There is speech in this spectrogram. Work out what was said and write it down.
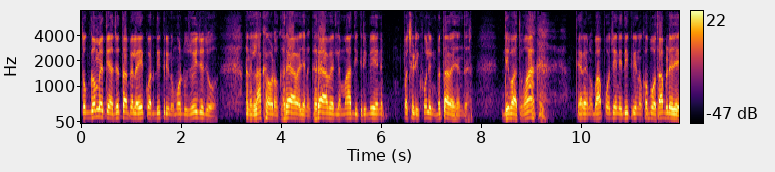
તો ગમે ત્યાં જતા પહેલા એકવાર દીકરીનું મોઢું જોઈ જજો. અને લાખાવાળો ઘરે આવે છે ને ઘરે આવે એટલે મા દીકરી બે એને પછડી ખોલીને બતાવે છે અંદર. દેવાત વાંક. ત્યારે એનો બાપો છે એની દીકરીનો ખભો થાબડે છે.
